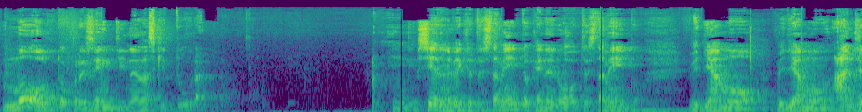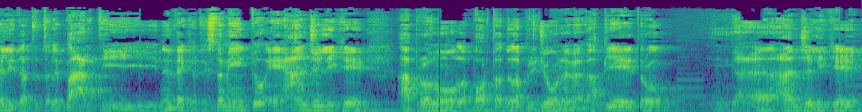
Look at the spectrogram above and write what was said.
molto presenti nella scrittura, sia nel Vecchio Testamento che nel Nuovo Testamento. Vediamo, vediamo, angeli da tutte le parti nel Vecchio Testamento e angeli che aprono la porta della prigione a Pietro, eh, angeli che...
